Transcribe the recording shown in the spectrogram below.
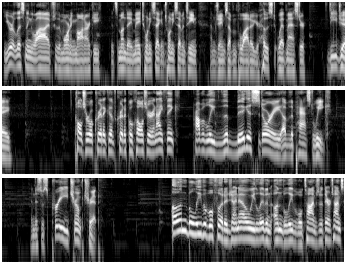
You are listening live to the Morning Monarchy. It's Monday, May 22nd, 2017. I'm James Evan Pilato, your host, webmaster, DJ, cultural critic of critical culture, and I think probably the biggest story of the past week. And this was pre Trump trip. Unbelievable footage. I know we live in unbelievable times, but there are times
